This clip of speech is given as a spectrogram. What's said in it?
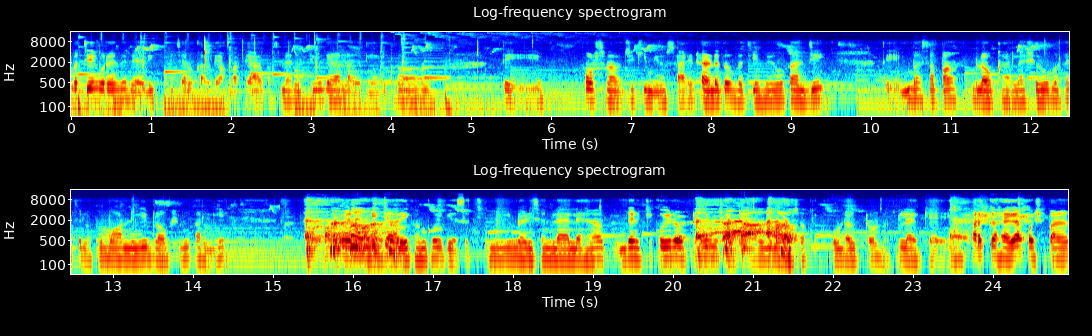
ਬੱਚੇ ਹੋ ਰਹੇ ਨੇ ਰੈਡੀ ਬੱਚਿਆਂ ਨੂੰ ਕਰਦੇ ਆਪਾਂ ਤਿਆਰ, ਬਸ ਮੈਂ ਰੋਟੀ ਵਗੈਰਾ ਲੱਗਦੀ ਹੈਗੀ ਬਣਾਉਣ ਹੁਣ। ਤੇ ਹੋਰ ਸੁਣਾਓ ਜੀ, ਕਿਵੇਂ ਹੋ ਸਾਰੇ? ਠੰਡ ਤੋਂ ਬਚੇ ਹੋਏ ਹੋ? ਹਾਂਜੀ। ਤੇ ਬਸ ਆਪਾਂ ਬਲੌਗ ਕਰ ਲਿਆ ਸ਼ੁਰੂ। ਮੈਂ ਕਿਹਾ ਚਲੋ ਆਪਾਂ ਮਾਰਨਿੰਗ ਹੀ ਬਲੌਗ ਸ਼ੁਰੂ ਕਰ ਲਈਏ। ਮੈਨੂੰ ਇੰਨੀ ਜ਼ਿਆਦਾ ਖੰਘ ਹੋਈ ਪਈ ਆ ਸੱਚੀ। ਮੈਡੀਸਨ ਲੈ ਲੈ ਹੈ ਨਾ ਜਾਣੀ ਕਿ ਕੋਈ ਡਾਕਟਰ ਵੀ ਨਹੀਂ ਛੱਡਿਆ। ਹੁਣ ਮਾਨਸਾ ਤੇ ਕੋਲ ਡਾਕਟਰ ਉਹਨਾਂ ਤੋਂ ਲੈ ਕੇ ਆਏ। ਫ਼ਰਕ ਹੈਗਾ ਕੁਛ, ਪਰ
